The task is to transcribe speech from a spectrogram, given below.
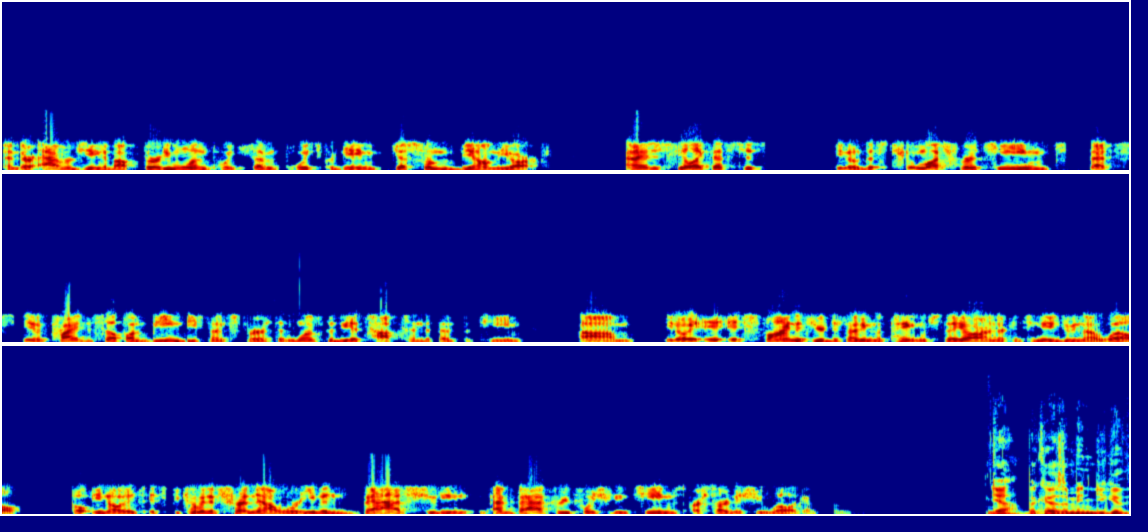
and they're averaging about 31.7 points per game just from beyond the arc. And I just feel like that's just you know that's too much for a team that's you know prides itself on being defense first that wants to be a top ten defensive team. Um, you know, it, it's fine if you're defending the paint, which they are, and they're continuing doing that well. But you know, it's, it's becoming a trend now where even bad shooting, bad three point shooting teams are starting to shoot well against them. Yeah, because I mean, you give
